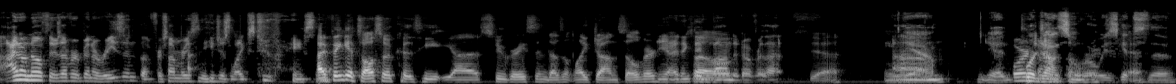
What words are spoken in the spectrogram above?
I don't know if there's ever been a reason, but for some reason he just likes Stu Grayson. I think it's also because he uh, Stu Grayson doesn't like John Silver. yeah, I think So, they bonded over that. Yeah, Yeah, Um, yeah. poor Poor, John John Silver. Silver always gets the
